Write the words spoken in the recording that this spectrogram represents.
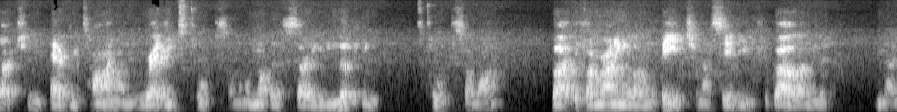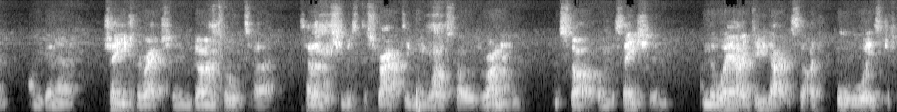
virtually every time I'm ready to talk to someone. I'm not necessarily looking to talk to someone, but if I'm running along the beach and I see a beautiful girl, I'm gonna, you know, I'm gonna change direction, go and talk to her, tell her that she was distracting me whilst I was running, and start a conversation. And the way I do that is that I've always just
